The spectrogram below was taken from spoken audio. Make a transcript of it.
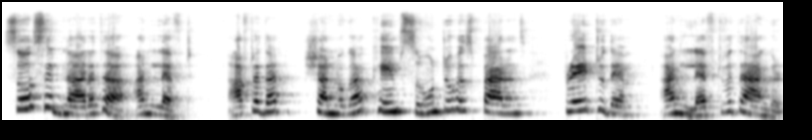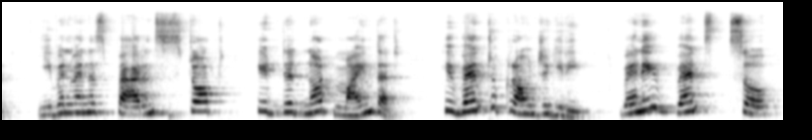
So said Narada and left. After that, Shanmuga came soon to his parents, prayed to them, and left with anger. Even when his parents stopped, he did not mind that. He went to Kraunjagiri. When he went so,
